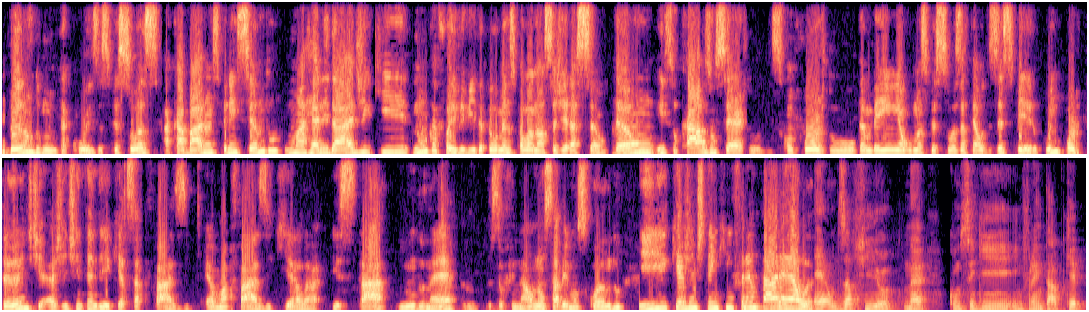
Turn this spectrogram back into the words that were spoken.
mudando muita coisa. As pessoas acabaram experienciando uma realidade que nunca foi vivida, pelo menos pela nossa geração. Então, isso causa um certo desconforto, também em algumas pessoas até o desespero. O importante é a gente entender que essa fase é uma fase que ela está indo, né, para o seu final, não sabemos quando, e que a gente tem que enfrentar ela. É um desafio, né? Conseguir enfrentar, porque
